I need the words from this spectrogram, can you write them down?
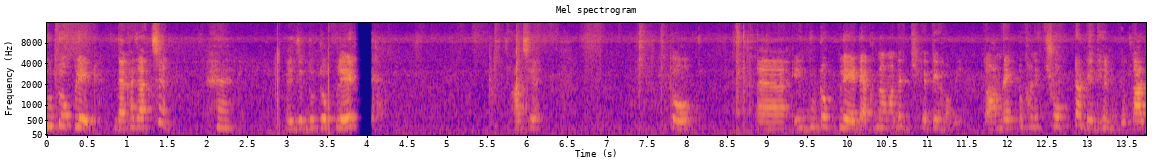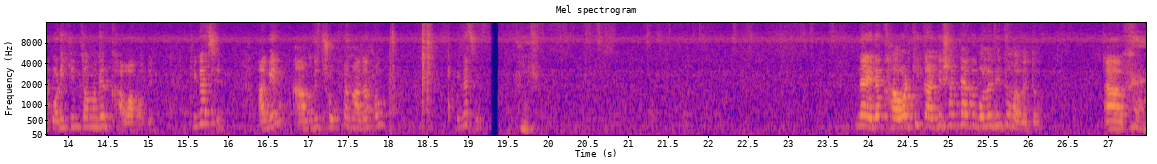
দুটো প্লেট দেখা যাচ্ছে? হ্যাঁ। এই যে দুটো প্লেট আছে। তো এই দুটো প্লেট এখন আমাদের খেতে হবে। তো আমরা একটুখানি চোখটা বেঁধে নেব তারপরে কিন্তু আমাদের খাওয়া হবে। ঠিক আছে? আগে আমাদের চোখটা বাঁধা হোক। ঠিক আছে? না এটা খাওয়ার কি কন্ডিশনটা আগে বলে দিতে হবে তো? হ্যাঁ।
